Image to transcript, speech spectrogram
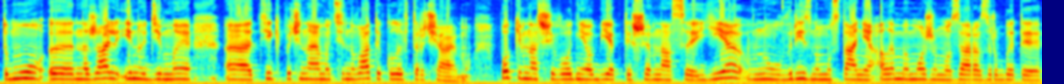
Тому, е, на жаль, іноді ми е, тільки починаємо цінувати, коли втрачаємо. Поки в ще водні об'єкти ще в нас є ну, в різному стані, але ми можемо зараз зробити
